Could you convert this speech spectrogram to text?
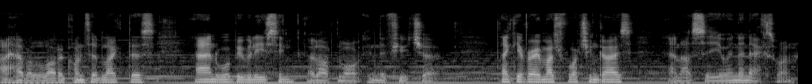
I have a lot of content like this and will be releasing a lot more in the future. Thank you very much for watching guys and I'll see you in the next one.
